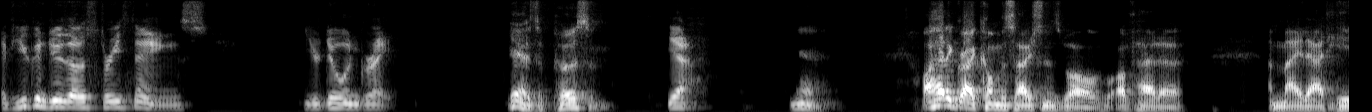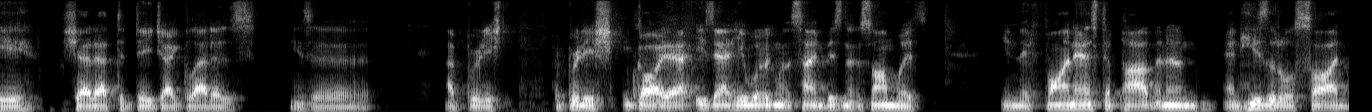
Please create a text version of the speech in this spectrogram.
If you can do those three things, you're doing great. Yeah, as a person. Yeah. Yeah. I had a great conversation as well. I've had a a mate out here. Shout out to DJ Gladders. He's a a British a British guy. He's out here working with the same business I'm with in their finance department, and and his little side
